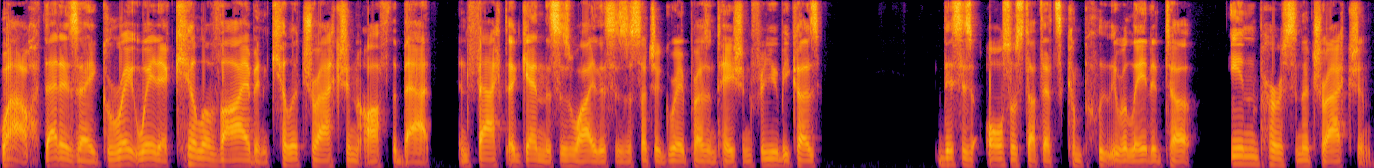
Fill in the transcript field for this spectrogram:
Wow, that is a great way to kill a vibe and kill attraction off the bat. In fact, again, this is why this is a, such a great presentation for you because this is also stuff that's completely related to in person attraction,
